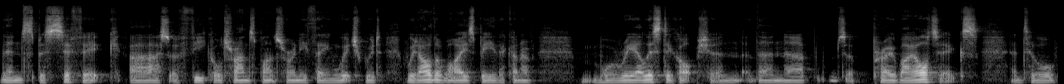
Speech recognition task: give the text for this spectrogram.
than specific uh, sort of fecal transplants or anything, which would would otherwise be the kind of more realistic option than uh, sort of probiotics until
